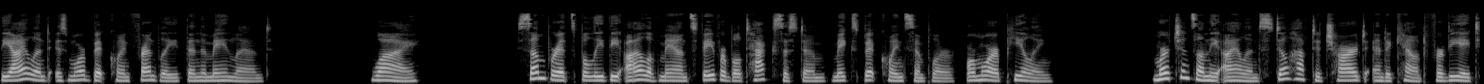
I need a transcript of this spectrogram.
the island is more Bitcoin friendly than the mainland. Why? Some Brits believe the Isle of Man's favorable tax system makes Bitcoin simpler or more appealing. Merchants on the island still have to charge and account for VAT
